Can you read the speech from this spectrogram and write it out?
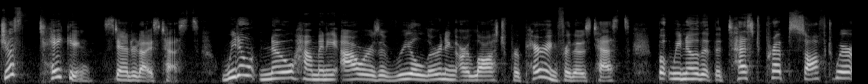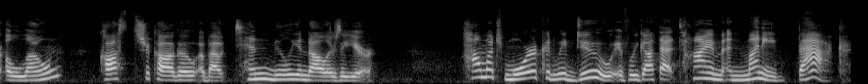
just taking standardized tests. We don't know how many hours of real learning are lost preparing for those tests, but we know that the test prep software alone costs Chicago about $10 million a year. How much more could we do if we got that time and money back?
